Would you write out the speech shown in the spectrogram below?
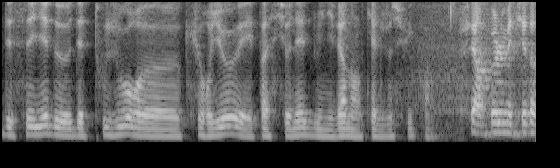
d'essayer de, d'être toujours euh, curieux et passionné de l'univers dans lequel je suis. Quoi. C'est un peu le métier de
